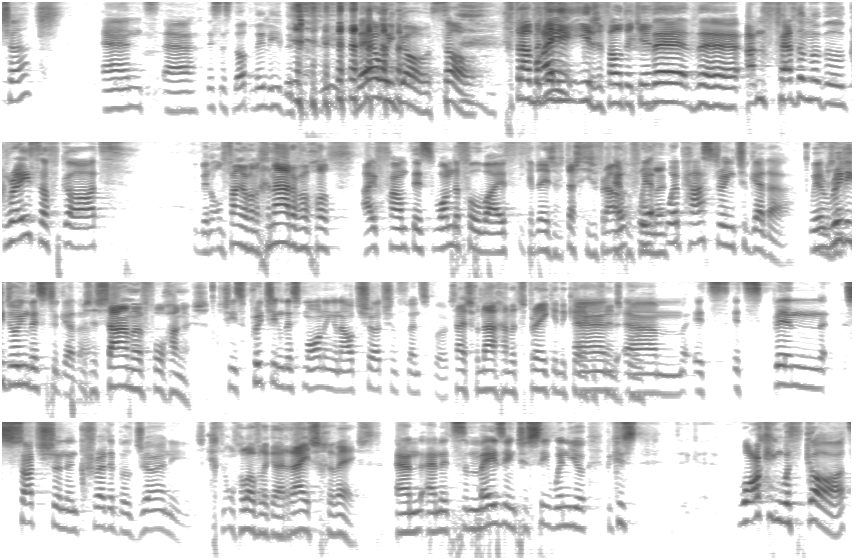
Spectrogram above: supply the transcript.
And uh, this is not Lily, this is me. there we go. So, Getrouwd met Lily, hier is een fotootje. the, the unfathomable grace of God, Ik ben ontvanger van de genade van God. I found this wonderful wife. Ik heb deze fantastische vrouw And we're, gevonden. we're pastoring together. We're We zijn- really doing this together. We zijn samen voorgangers. She's preaching this morning in our church in Flensburg. Zij is vandaag aan het spreken in de kerk in And Flensburg. um, it's, it's been such an incredible journey. Het is echt een ongelofelijke reis geweest. And, and it's amazing to see when you, because walking with God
